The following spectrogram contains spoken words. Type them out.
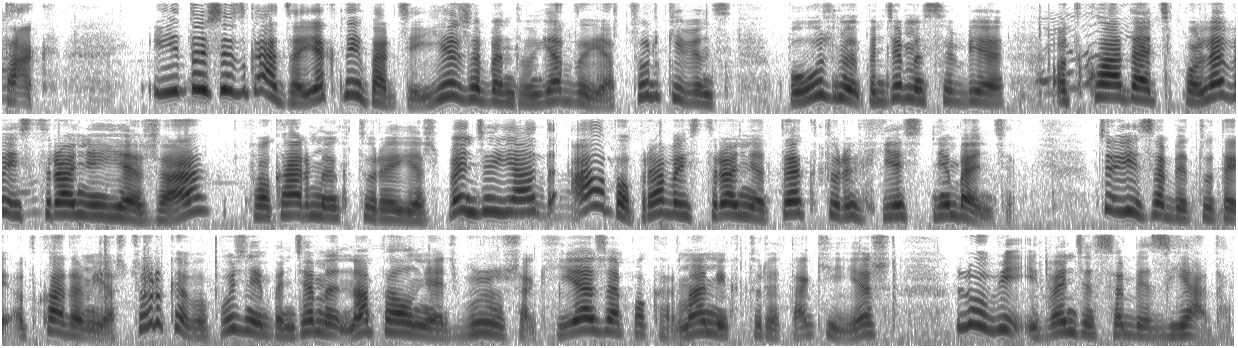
Tak. Tak. I to się zgadza, jak najbardziej. Jeże będą jadły jaszczurki, więc połóżmy, będziemy sobie odkładać po lewej stronie jeża pokarmy, które jeż będzie jadł, a po prawej stronie te, których jeść nie będzie. Czyli sobie tutaj odkładam jaszczurkę, bo później będziemy napełniać brzuszek jeża pokarmami, które taki jeż lubi i będzie sobie zjadał.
